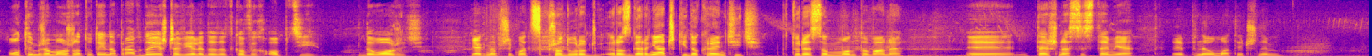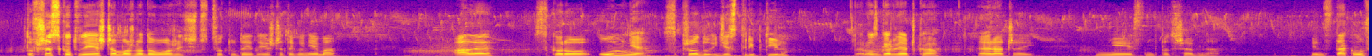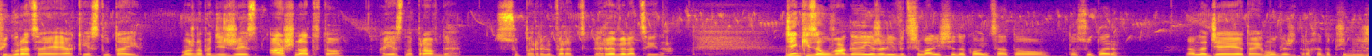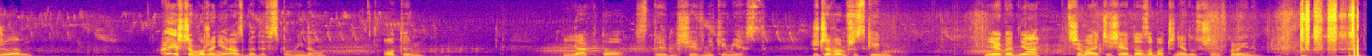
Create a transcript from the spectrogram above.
o tym, że można tutaj naprawdę jeszcze wiele dodatkowych opcji dołożyć. Jak na przykład z przodu roz- rozgarniaczki dokręcić, które są montowane e, też na systemie e, pneumatycznym. To wszystko tutaj jeszcze można dołożyć, co tutaj jeszcze tego nie ma. Ale skoro u mnie z przodu idzie strip to rozgarniaczka raczej nie jest mi potrzebna. Więc ta konfiguracja jak jest tutaj, można powiedzieć, że jest aż nadto, a jest naprawdę super rewelac- rewelacyjna. Dzięki za uwagę. Jeżeli wytrzymaliście do końca, to, to super. Mam nadzieję, tak jak mówię, że trochę to przybliżyłem. A jeszcze może nie raz będę wspominał o tym, jak to z tym siewnikiem jest. Życzę Wam wszystkim miłego dnia. Trzymajcie się. Do zobaczenia. Do usłyszenia w kolejnym.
